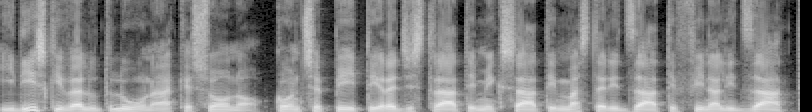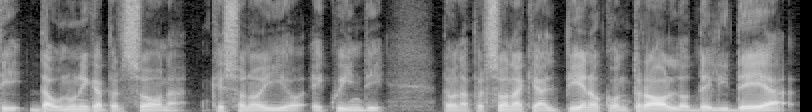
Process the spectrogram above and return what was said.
i dischi Velut Luna che sono concepiti, registrati, mixati, masterizzati, finalizzati da un'unica persona, che sono io, e quindi da una persona che ha il pieno controllo dell'idea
